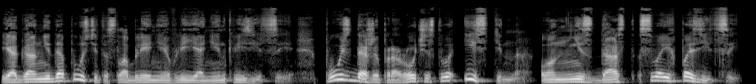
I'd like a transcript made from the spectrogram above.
Иоганн не допустит ослабления влияния Инквизиции. Пусть даже пророчество истинно, он не сдаст своих позиций,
